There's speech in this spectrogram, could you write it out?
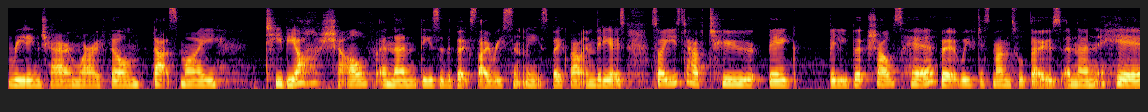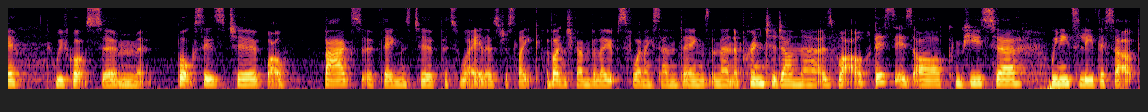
reading chair and where I film. That's my TBR shelf and then these are the books that I recently spoke about in videos. So I used to have two big Billy bookshelves here but we've dismantled those and then here we've got some boxes to, well, bags of things to put away. There's just like a bunch of envelopes for when I send things and then a printer down there as well. This is our computer. We need to leave this up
